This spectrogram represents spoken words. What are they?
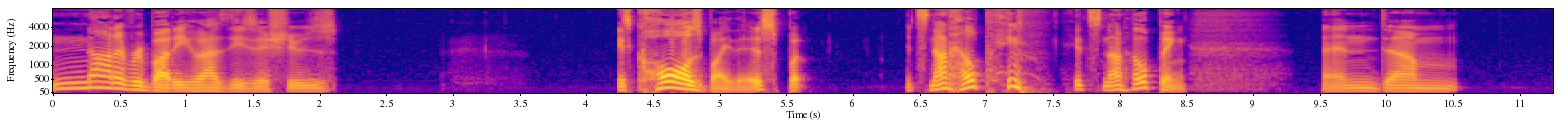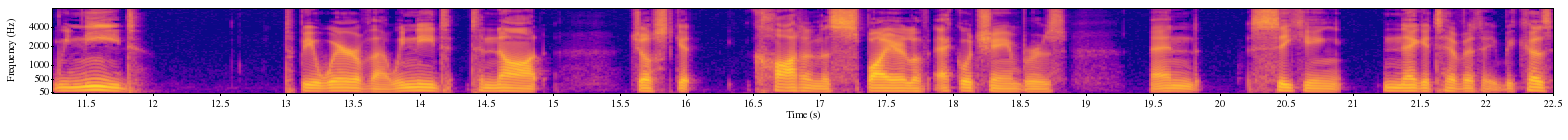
Not everybody who has these issues is caused by this, but it's not helping. it's not helping. And um, we need to be aware of that. We need to not just get caught in a spiral of echo chambers and seeking negativity because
